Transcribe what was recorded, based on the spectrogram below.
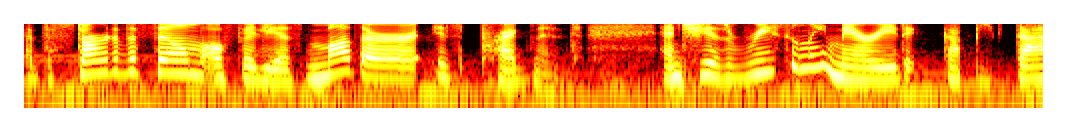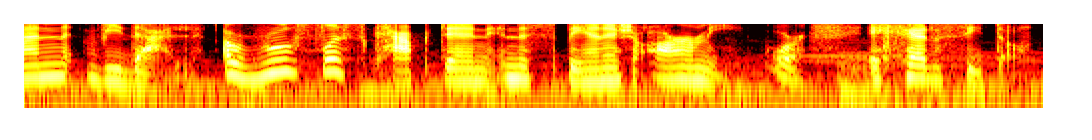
At the start of the film, Ophelia's mother is pregnant, and she has recently married Capitan Vidal, a ruthless captain in the Spanish army, or ejército.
